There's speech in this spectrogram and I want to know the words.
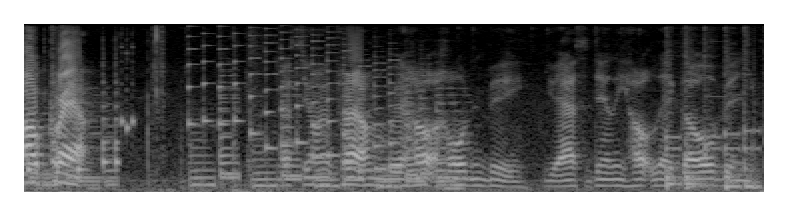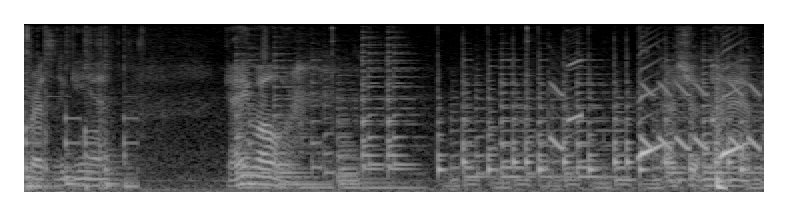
Oh crap! That's the only problem with holding B. You accidentally hold, let go of it and you press it again. Game over. That shouldn't have happened,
